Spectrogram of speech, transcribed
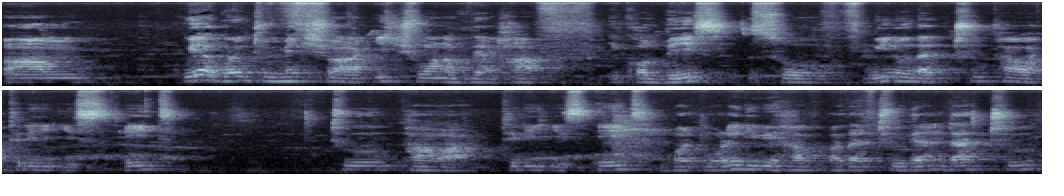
Um, we are going to make sure each one of them have equal base. So we know that 2 power 3 is 8. 2 power 3 is 8. But already we have other 2 there. That 2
